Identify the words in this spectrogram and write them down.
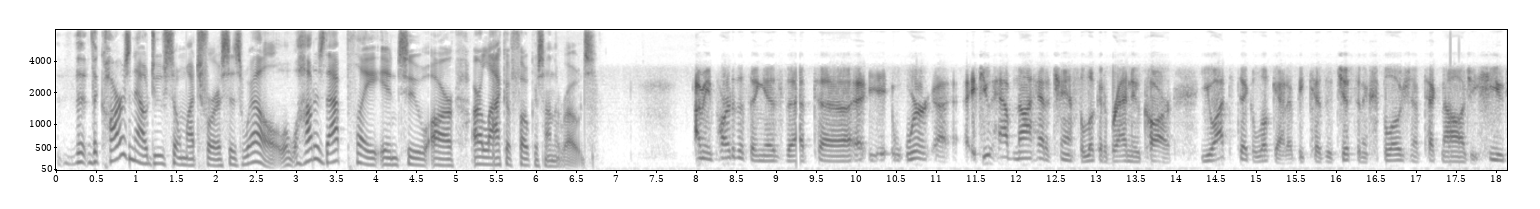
the the cars now do so much for us as well. How does that play into our our lack of focus on the roads? I mean, part of the thing is that uh, we're uh, if you have not had a chance to look at a brand new car, you ought to take a look at it because it's just an explosion of technology. Huge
